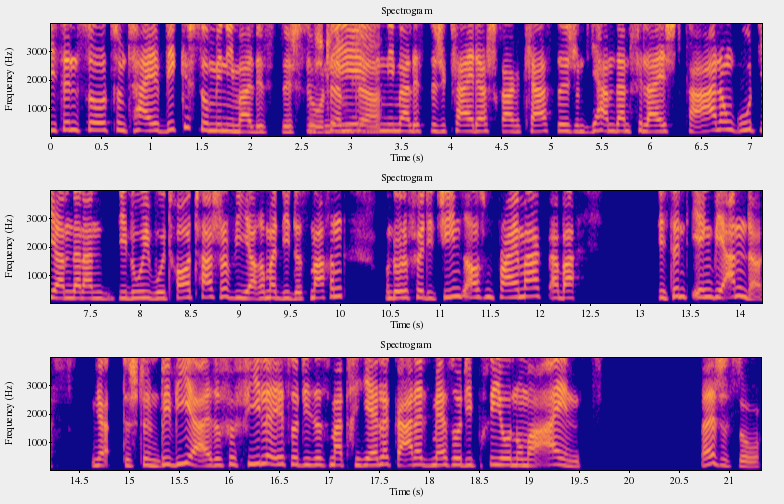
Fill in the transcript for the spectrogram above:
die sind so zum Teil wirklich so minimalistisch, so Stimmt, nee, ja. minimalistische Kleiderschrank, klassisch. Und die haben dann vielleicht, keine Ahnung, gut, die haben dann an die Louis Vuitton-Tasche, wie auch immer die das machen, und oder für die Jeans aus dem Primark, aber die sind irgendwie anders. Ja, das stimmt. Wie wir. Also für viele ist so dieses Materielle gar nicht mehr so die Prio Nummer eins. Weißt du so?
